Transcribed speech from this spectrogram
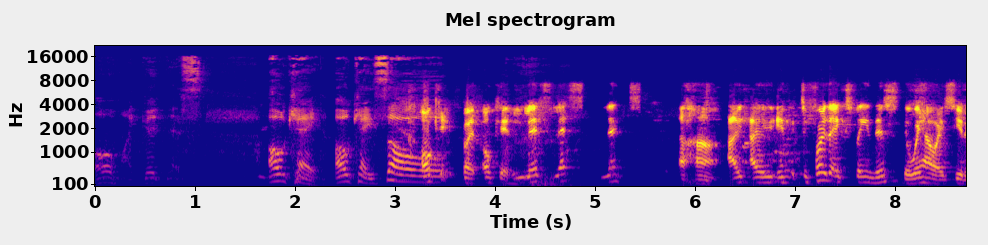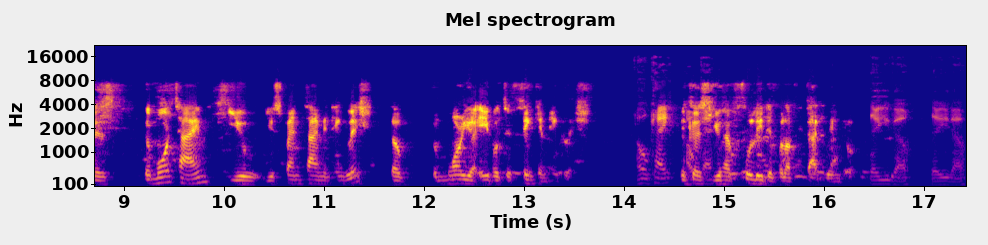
Oh my goodness. Okay, okay, so okay, but okay, let's let's let's uh huh. I I to further explain this, the way how I see it is, the more time you you spend time in English, the the more you're able to think in English. Okay. Because okay. you have fully developed that window. There you go. There you go.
